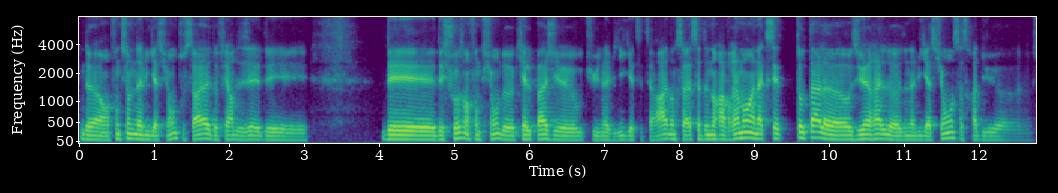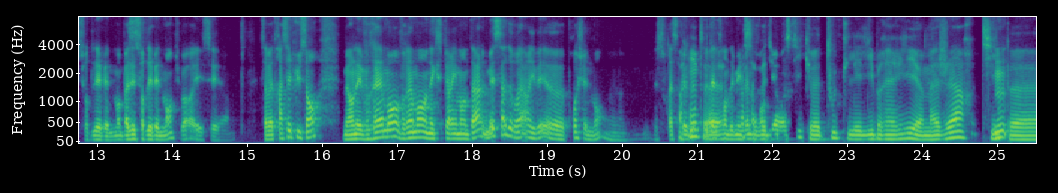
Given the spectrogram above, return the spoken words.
de, en fonction de navigation, tout ça, et de faire des, des des, choses en fonction de quelle page euh, où tu navigues, etc. Donc ça, donnera vraiment un accès total euh, aux URL de, navigation. Ça sera du, sur de l'événement, basé sur de l'événement, tu vois, et c'est ça va être assez puissant, mais on est vraiment, vraiment en expérimental, mais ça devrait arriver prochainement. Par contre, peut-être en 2023. ça veut dire aussi que toutes les librairies majeures, type mmh.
